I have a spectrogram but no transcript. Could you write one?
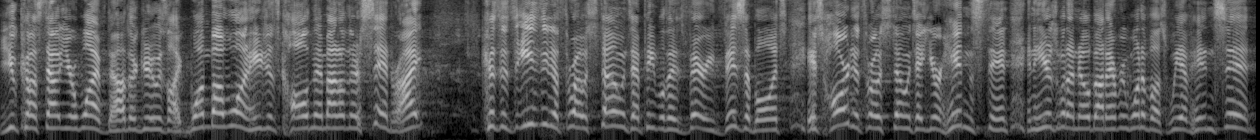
You cussed out your wife. The other dude was like, One by one. He just called them out on their sin, right? Because it's easy to throw stones at people that is very visible. It's, it's hard to throw stones at your hidden sin. And here's what I know about every one of us we have hidden sin.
